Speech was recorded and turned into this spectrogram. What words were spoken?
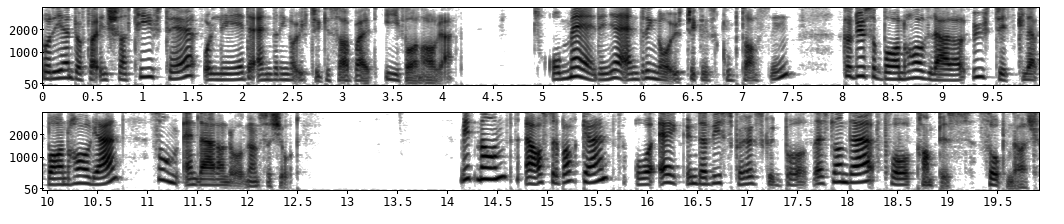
når det gjelder å ta initiativ til å lede endring og utviklingsarbeid i barnehagen. Og med denne endringen og utviklingskompetansen skal du som barnehagelærer utvikle barnehagen som en lærende organisasjon. Mitt navn er Astrid Bakken, og jeg underviser på Høgskolen på Vestlandet på campus Sogndal.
